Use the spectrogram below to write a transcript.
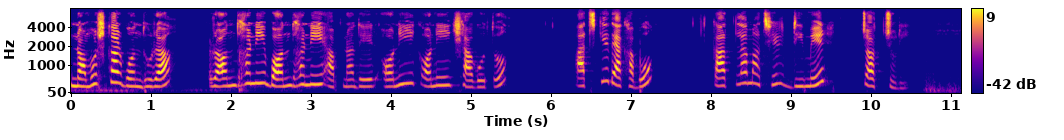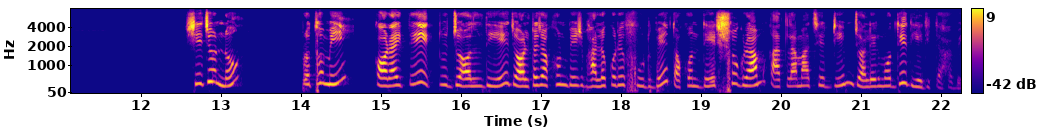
নমস্কার বন্ধুরা, রন্ধনে বন্ধনে আপনাদের অনেক অনেক স্বাগত। আজকে দেখাবো কাতলা মাছের ডিমের চচ্চড়ি। সেজন্য প্রথমে কড়াইতে একটু জল দিয়ে, জলটা যখন বেশ ভালো করে ফুটবে, তখন দেড়শো গ্রাম কাতলা মাছের ডিম জলের মধ্যে দিয়ে দিতে হবে।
